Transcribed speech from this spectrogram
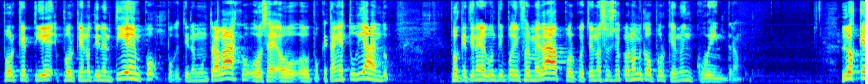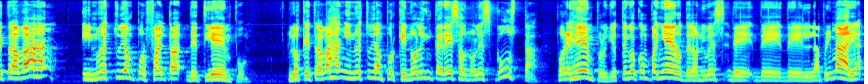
Porque, porque no tienen tiempo, porque tienen un trabajo, o, sea, o, porque están estudiando, porque tienen algún tipo de enfermedad, por cuestiones socioeconómicas o porque no encuentran. Los que trabajan y no estudian por falta de tiempo, los que trabajan y no estudian porque no les interesa o no les gusta, por ejemplo, yo tengo compañeros de la, primaria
